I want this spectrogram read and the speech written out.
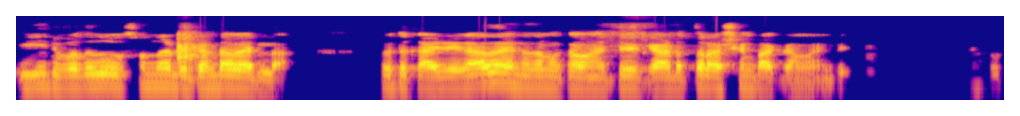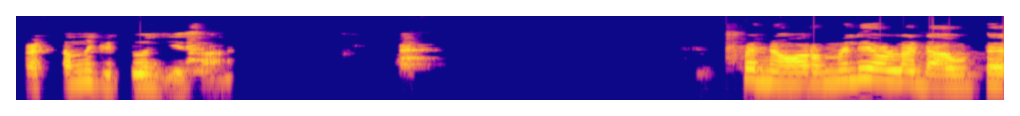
ഈ ഇരുപത് ദിവസം ഒന്നും എടുക്കേണ്ട വരില്ല. ഇത് കഴുകാതെ തന്നെ നമുക്ക് മാറ്റി വെക്കാം അടുത്ത പ്രാവശ്യം ഉണ്ടാക്കാൻ വേണ്ടി. പെട്ടെന്ന് കിട്ടുകയും ചെയ്യും സാധനം. ഇപ്പൊ നോർമലി ഉള്ള ഡൗട്ട്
